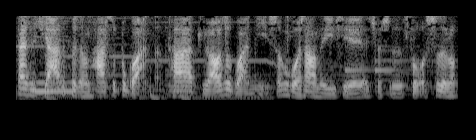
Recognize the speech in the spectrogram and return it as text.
但是其他的课程他是不管的，他主要是管你生活上的一些就是琐事咯。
